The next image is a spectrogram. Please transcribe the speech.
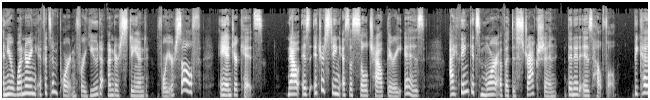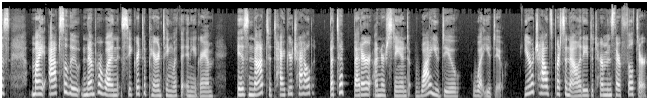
and you're wondering if it's important for you to understand for yourself and your kids. Now, as interesting as the soul child theory is, I think it's more of a distraction than it is helpful. Because my absolute number one secret to parenting with the Enneagram is not to type your child, but to better understand why you do what you do. Your child's personality determines their filter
